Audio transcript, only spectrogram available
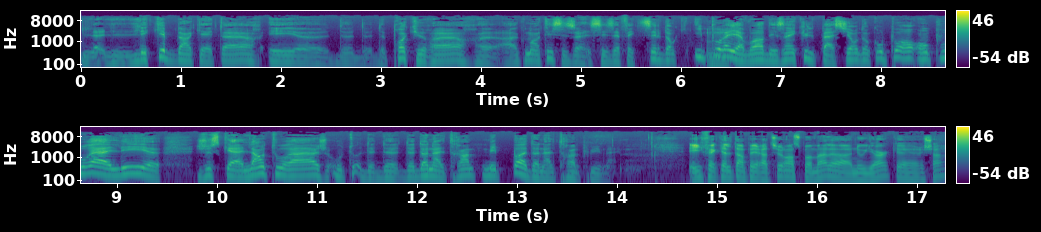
l'équipe d'enquêteurs et de, procureurs a augmenté ses, effectifs. Donc, il mm. pourrait y avoir des inculpations Donc, on, on pourrait aller euh, jusqu'à l'entourage de, de, Donald Trump, mais pas Donald Trump lui-même. Et il fait quelle température en ce moment là, à New York, euh, Richard?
